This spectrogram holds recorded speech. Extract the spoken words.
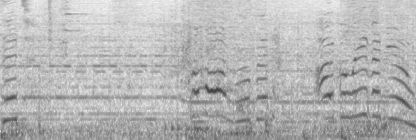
That's it. Come on, Reuben. I believe in you.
